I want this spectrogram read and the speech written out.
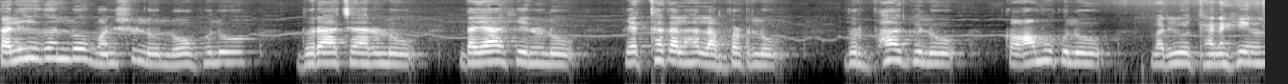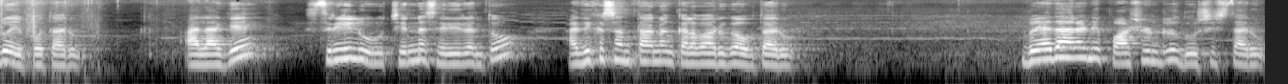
కలియుగంలో మనుషులు లోభులు దురాచారులు దయాహీనులు వ్యర్థకలహ లంపటులు దుర్భాగ్యులు కాముకులు మరియు ధనహీనులు అయిపోతారు. అలాగే స్త్రీలు చిన్న శరీరంతో అధిక సంతానం కలవారుగా అవుతారు. వేదాలని పాషండులు దూషిస్తారు.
